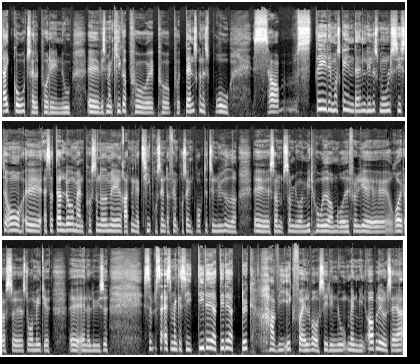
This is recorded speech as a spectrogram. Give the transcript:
der er ikke gode tal på det endnu. Øh, hvis man kigger på, øh, på, på danskernes brug, så steg det måske endda en lille smule sidste år. Øh, altså, der lå man på sådan noget med retning af 10% og 5% brugte til nyheder, øh, som, som jo er mit hovedområde ifølge øh, Reuters øh, store medieanalyse. Øh, så, så altså man kan sige, de der, det der dyk har vi ikke for alvor set endnu, men min oplevelse er,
